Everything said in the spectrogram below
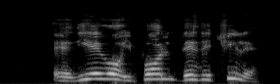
eh, Diego y Paul desde Chile,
